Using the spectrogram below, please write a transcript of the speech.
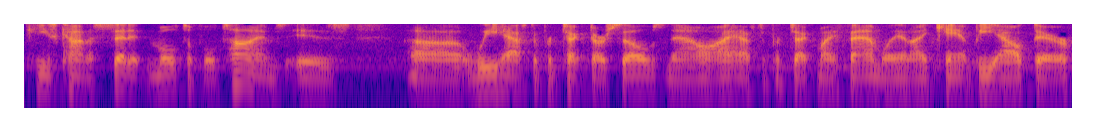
he's kind of said it multiple times is uh, we have to protect ourselves now. I have to protect my family, and I can't be out there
